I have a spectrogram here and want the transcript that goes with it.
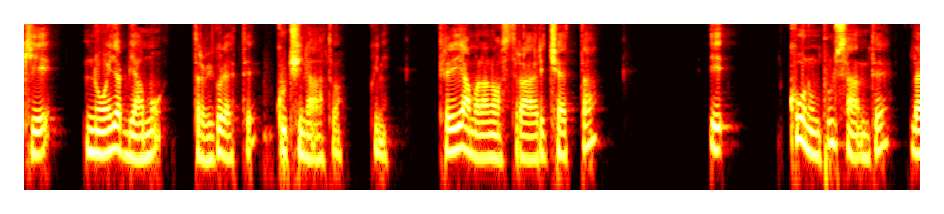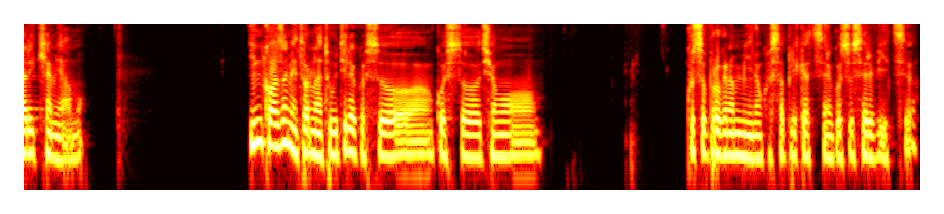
che noi abbiamo, tra virgolette, cucinato. Quindi creiamo la nostra ricetta e con un pulsante la richiamiamo. In cosa mi è tornato utile questo, questo, diciamo, questo programmino, questa applicazione, questo servizio?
